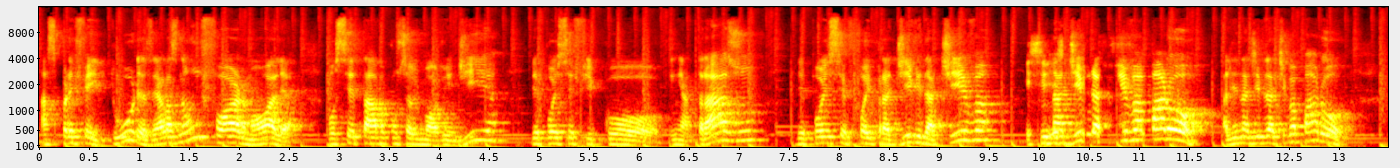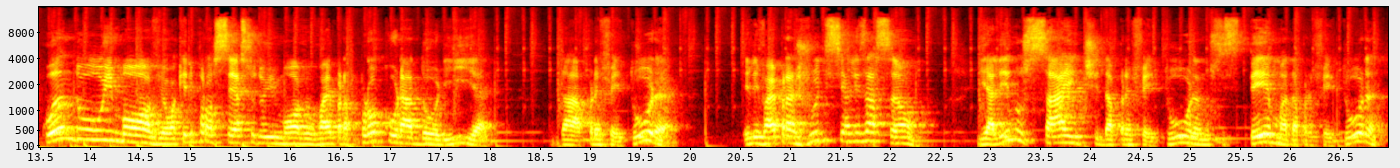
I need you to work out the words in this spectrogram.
as prefeituras, elas não informam, olha, você estava com seu imóvel em dia, depois você ficou em atraso, depois você foi para dívida ativa, esse, na dívida ativa parou, ali na dívida ativa parou. Quando o imóvel, aquele processo do imóvel vai para a procuradoria da prefeitura, ele vai para a judicialização. E ali no site da prefeitura, no sistema da prefeitura,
